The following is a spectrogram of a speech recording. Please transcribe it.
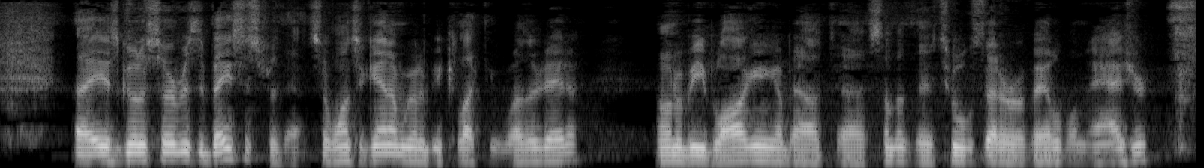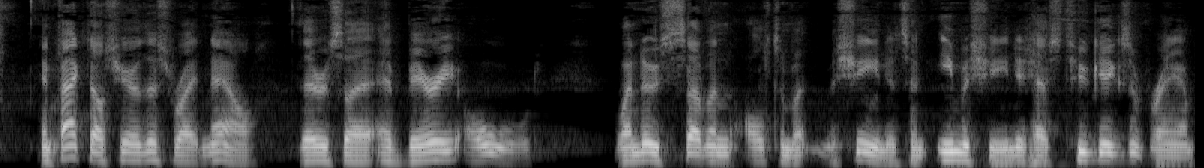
uh, is going to serve as the basis for that. So once again, I'm going to be collecting weather data. I'm going to be blogging about uh, some of the tools that are available in Azure. In fact, I'll share this right now. There's a, a very old Windows 7 Ultimate machine. It's an E machine. It has two gigs of RAM.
